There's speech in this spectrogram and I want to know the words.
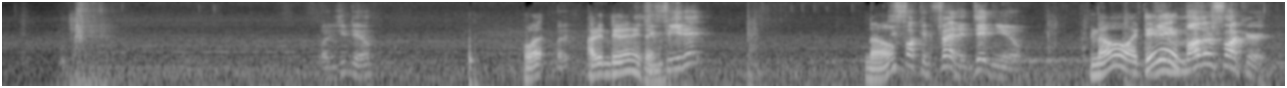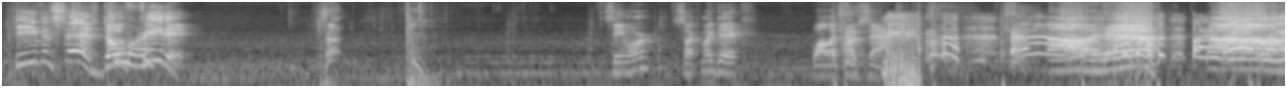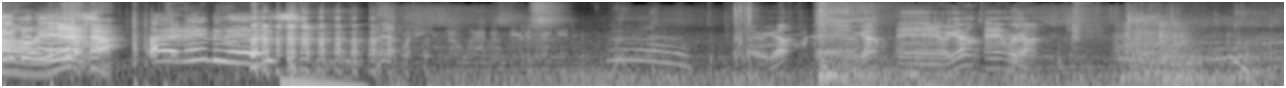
What did you do? What? What? I didn't do Did anything. you feed it? no. You fucking fed it, didn't you? No, I didn't. You motherfucker. He even says, don't Seymour. feed it. Seymour, suck my dick while I punch Zach. oh, yeah. I'm Oh, into this. yeah. I'm into this. there we go. There we go. There we go. And we're gone.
